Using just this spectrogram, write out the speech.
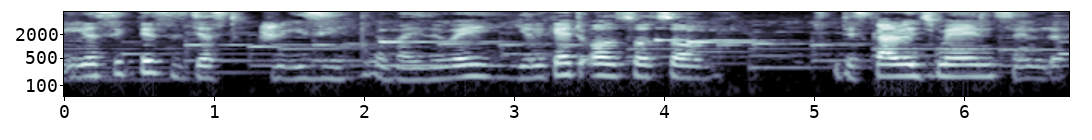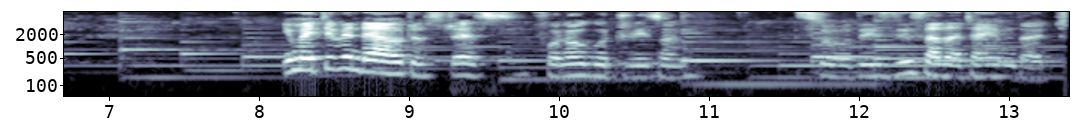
your sickness is just crazy, by the way. You'll get all sorts of discouragements and you might even die out of stress for no good reason. So there's this other time that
